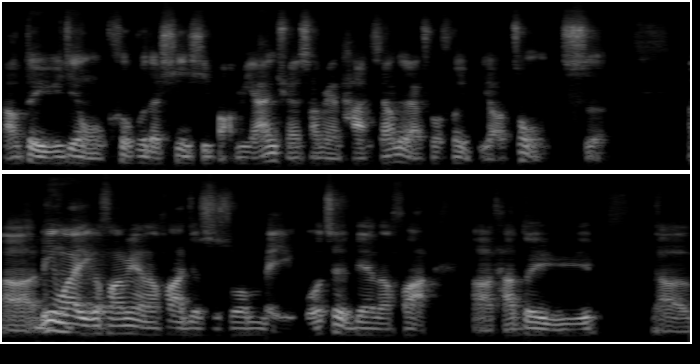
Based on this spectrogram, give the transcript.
然后对于这种客户的信息保密安全上面，它相对来说会比较重视。啊，另外一个方面的话，就是说美国这边的话，啊，它对于呃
